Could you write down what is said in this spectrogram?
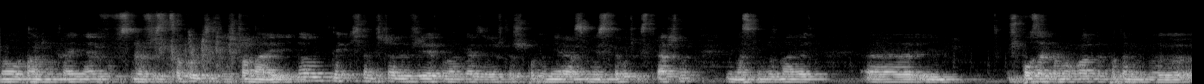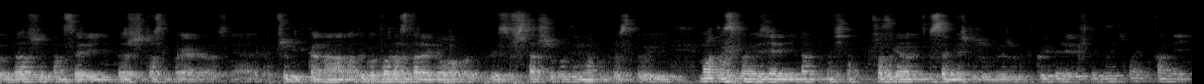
no tam kraina elfów w sumie wszystko całkowicie zniszczona i no jakiś tam jeszcze żyje w tym Asgardzie, już też podumiera, w sumie jest straszny, nie ma z kim rozmawiać. E, już poza gromowładnym, potem w dalszej tam serii też czasem pojawia właśnie jakaś przybitka na, na tego Tora starego, który jest już starszy od Odyna po prostu i ma tą swoją ziemię i tam, tam się tam przez Galactusem jeszcze, żeby, żeby tylko tej już tej totalnej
